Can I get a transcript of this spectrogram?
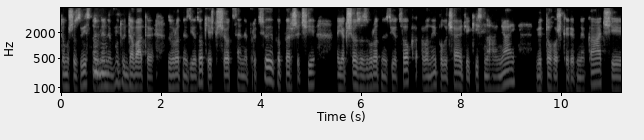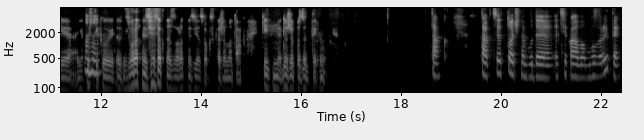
Тому що, звісно, вони Мгм. не будуть давати зворотний зв'язок, якщо це не працює, по-перше, чи якщо за зворотний зв'язок вони получають якийсь наганяй від того ж керівника, чи якусь Мгм. таку е, зворотний зв'язок на зворотний зв'язок, скажімо так, який не дуже позитивний. Так. Так, це точно буде цікаво обговорити.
